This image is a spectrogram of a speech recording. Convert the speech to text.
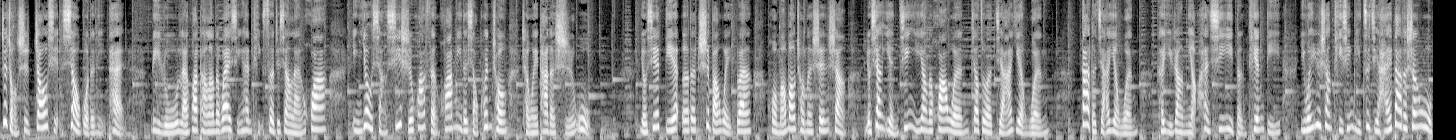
这种是彰显效果的拟态，例如兰花螳螂的外形和体色就像兰花，引诱想吸食花粉、花蜜的小昆虫成为它的食物。有些蝶蛾的翅膀尾端或毛毛虫的身上有像眼睛一样的花纹，叫做假眼纹。大的假眼纹。可以让鸟和蜥蜴等天敌以为遇上体型比自己还大的生物，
